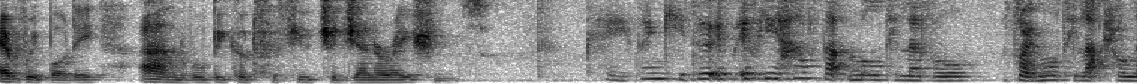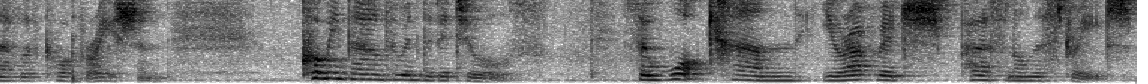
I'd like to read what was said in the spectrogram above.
everybody and will be good for future generations. Okay, thank you. So if, if you have that multi-level, sorry, multilateral level of cooperation, coming down to individuals, so what can your average person on the street,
